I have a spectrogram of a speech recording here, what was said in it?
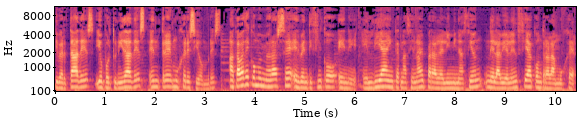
libertades y oportunidades entre mujeres y hombres. Acaba de conmemorarse el 25N, el Día Internacional para la Eliminación de la Violencia contra la Mujer.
